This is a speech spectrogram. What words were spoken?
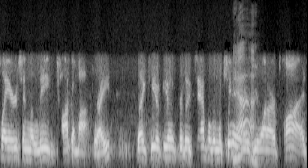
players in the league talk him up, right? Like you, you know, for the example, the MacKinnon Yeah. interview on our pod,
